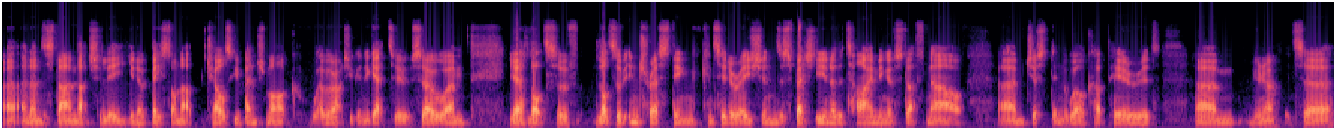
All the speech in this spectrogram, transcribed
uh, and understand actually, you know, based on that Chelsea benchmark where we're actually going to get to. So um, yeah, lots of lots of interesting considerations, especially you know the timing of stuff now, um, just in the World Cup period. Um, you know, it's a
